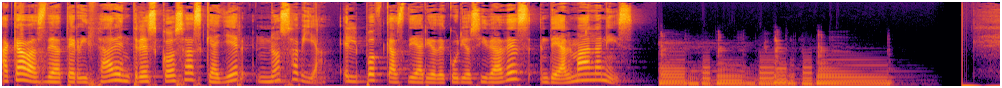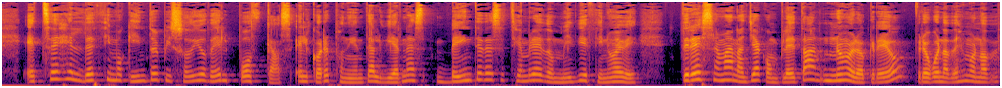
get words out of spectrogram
Acabas de aterrizar en tres cosas que ayer no sabía. El podcast diario de curiosidades de Alma Alanís. Este es el decimoquinto episodio del podcast, el correspondiente al viernes 20 de septiembre de 2019. Tres semanas ya completas, no me lo creo, pero bueno, dejémonos de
